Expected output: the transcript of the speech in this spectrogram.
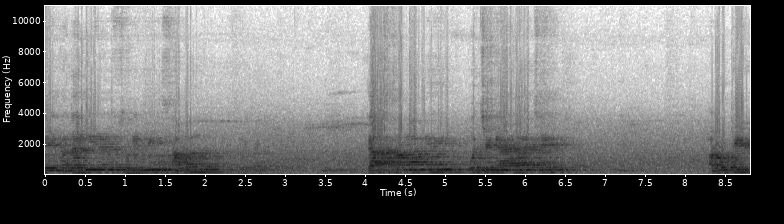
आमचे आदरणीय सुनीती सावंत त्याचप्रमाणे उच्च न्यायालयाचे ॲडव्होकेट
